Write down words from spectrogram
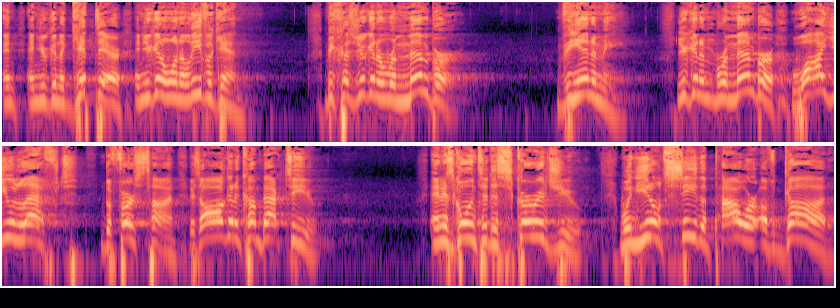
and, and you're going to get there and you're going to want to leave again because you're going to remember the enemy. You're going to remember why you left the first time. It's all going to come back to you. And it's going to discourage you when you don't see the power of God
